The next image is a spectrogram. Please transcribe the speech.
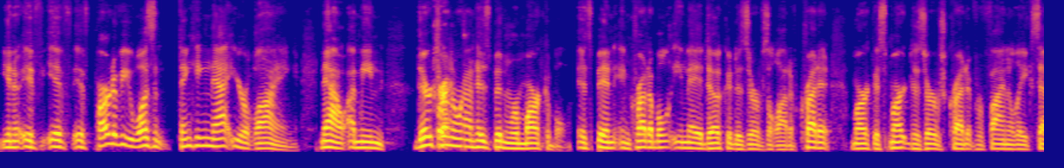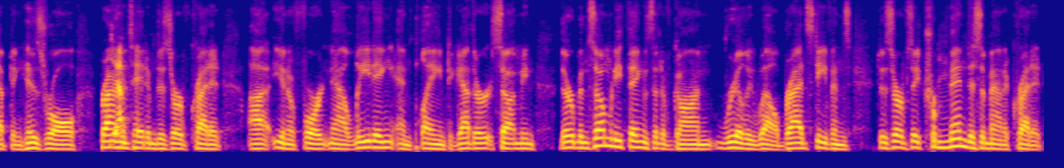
you know, if if if part of you wasn't thinking that, you're lying. Now, I mean, their Correct. turnaround has been remarkable. It's been incredible. Ime Udoka deserves a lot of credit. Marcus Smart deserves credit for finally accepting his role. Brown Yep. and Tatum deserve credit, uh, you know, for now leading and playing together. So, I mean, there have been so many things that have gone really well. Brad Stevens deserves a tremendous amount of credit,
